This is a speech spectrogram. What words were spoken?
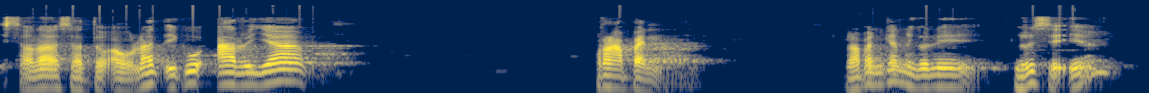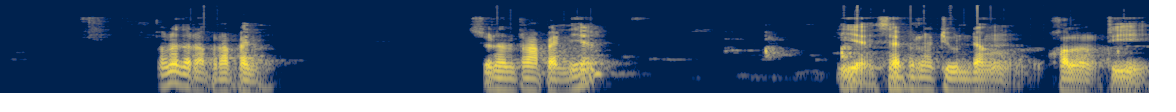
salah satu aulad iku Arya Prapen. Prapen kan nggone Gresik ya. Ono ora Prapen? Sunan Prapen ya. Iya, saya pernah diundang hall di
